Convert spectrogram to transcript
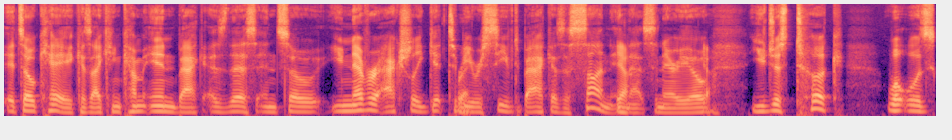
it's okay because I can come in back as this, and so you never actually get to be received back as a son in Yeah. that scenario. Yeah. You just took what was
